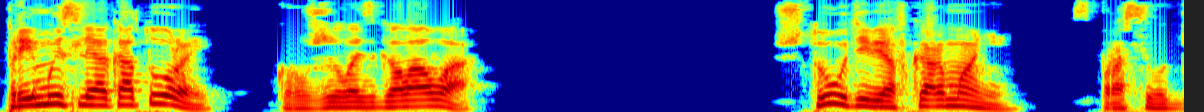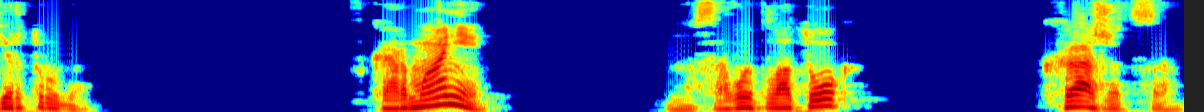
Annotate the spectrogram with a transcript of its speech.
при мысли о которой кружилась голова. «Что у тебя в кармане?» — спросила Гертруда. «В кармане? Носовой платок? Кажется».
